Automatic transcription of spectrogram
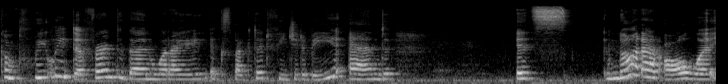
completely different than what I expected Fiji to be, and it's not at all what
